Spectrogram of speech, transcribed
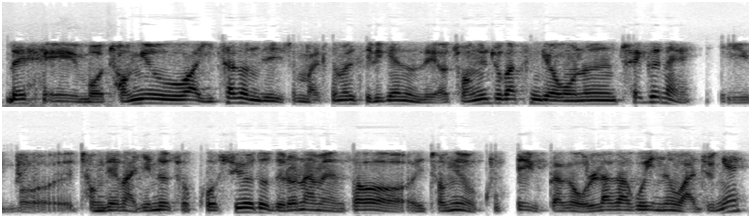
네, 예, 뭐 정유와 2차 전지 좀 말씀을 드리겠는데요. 정유주 같은 경우는 최근에 이 뭐 정제 마진도 좋고 수요도 늘어나면서 정유 국제 유가가 올라가고 있는 와중에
